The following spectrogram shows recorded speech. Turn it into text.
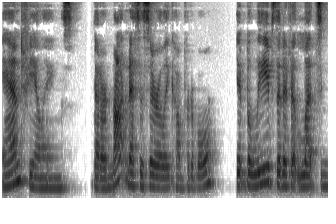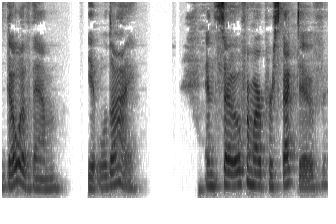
and feelings that are not necessarily comfortable. It believes that if it lets go of them, it will die. And so, from our perspective,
